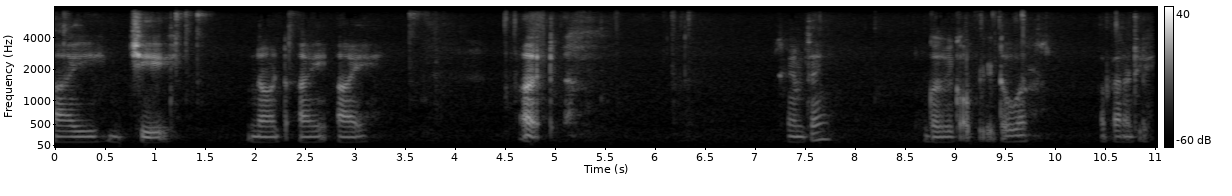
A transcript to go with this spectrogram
I J, not I I. Alright. Same thing because we copied it over apparently.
